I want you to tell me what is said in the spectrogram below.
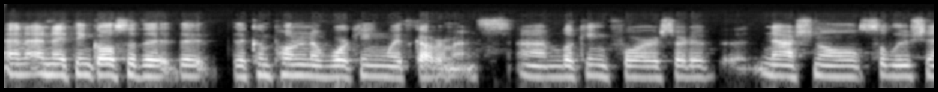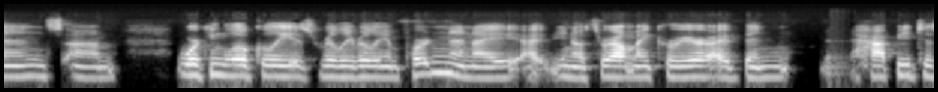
and, and I think also the, the, the component of working with governments, um, looking for sort of national solutions, um, working locally is really, really important. And I, I, you know, throughout my career, I've been happy to,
